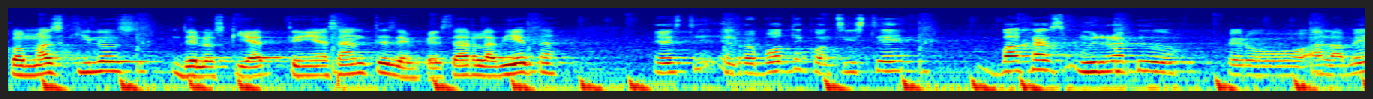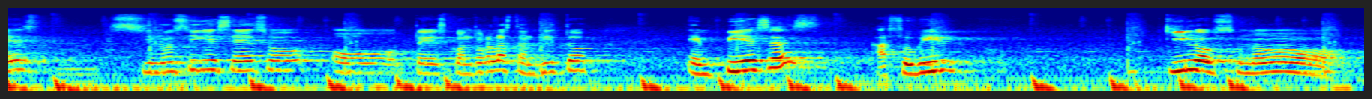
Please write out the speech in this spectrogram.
con más kilos de los que ya tenías antes de empezar la dieta. Este, el rebote consiste, bajas muy rápido, pero a la vez, si no sigues eso o te descontrolas tantito, empiezas a subir kilos, no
